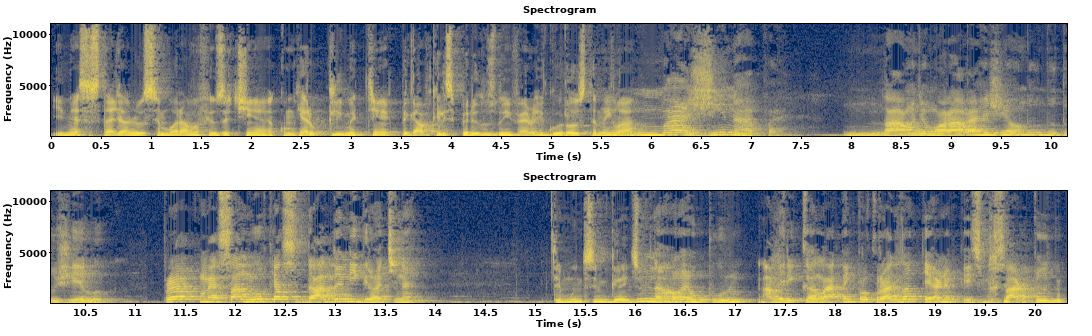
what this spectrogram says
E nessa cidade onde você morava, Filza, tinha. Como que era o clima? Tinha, pegava aqueles períodos do inverno rigoroso também lá? Imagina, rapaz. Lá onde eu morava é a região do, do, do gelo. Pra começar, que é a cidade do imigrante, né? Tem muitos imigrantes por Não, lá. é o puro. Americano lá tem que procurar de lanterna, porque expulsaram tudo.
